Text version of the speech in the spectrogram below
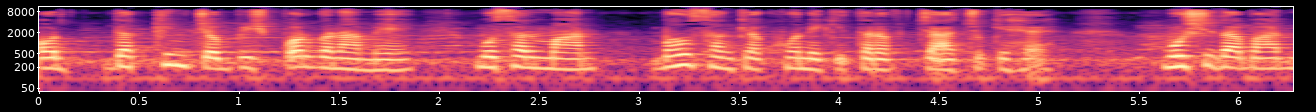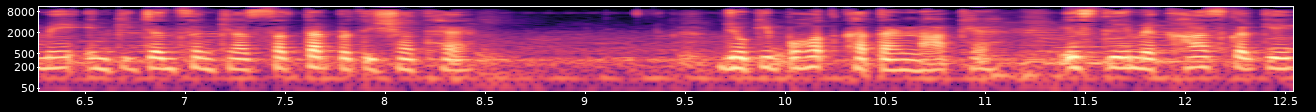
और दक्षिण चौबीस परगना में मुसलमान बहुसंख्यक होने की तरफ़ जा चुके हैं। मुर्शिदाबाद में इनकी जनसंख्या सत्तर प्रतिशत है। जो कि बहुत खतरनाक है। इसलिए मैं खास करके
